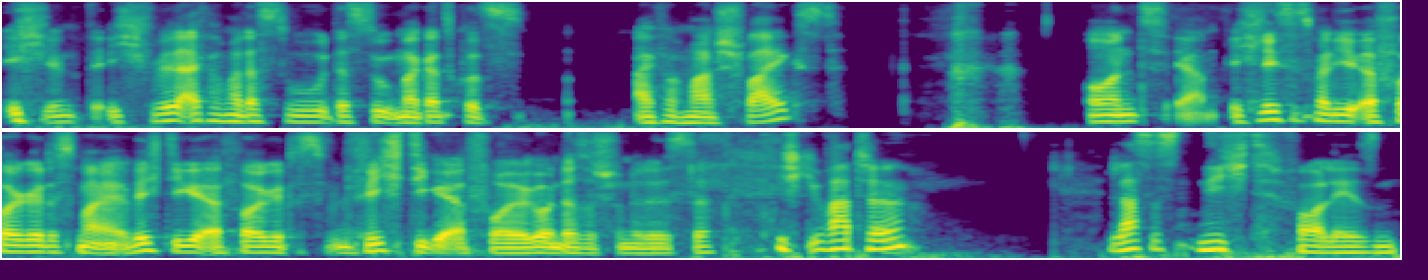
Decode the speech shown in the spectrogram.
ich, ich will einfach mal, dass du, dass du mal ganz kurz einfach mal schweigst. Und ja, ich lese jetzt mal die Erfolge, das mal wichtige Erfolge, das wichtige Erfolge, und das ist schon eine Liste. Ich warte. Lass es nicht vorlesen.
